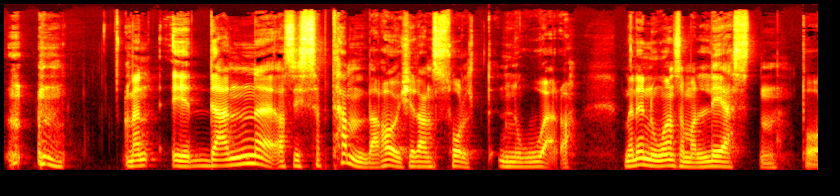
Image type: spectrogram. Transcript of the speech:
men i denne, altså i september har jo ikke den solgt noe, da. Men det er noen som har lest den på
